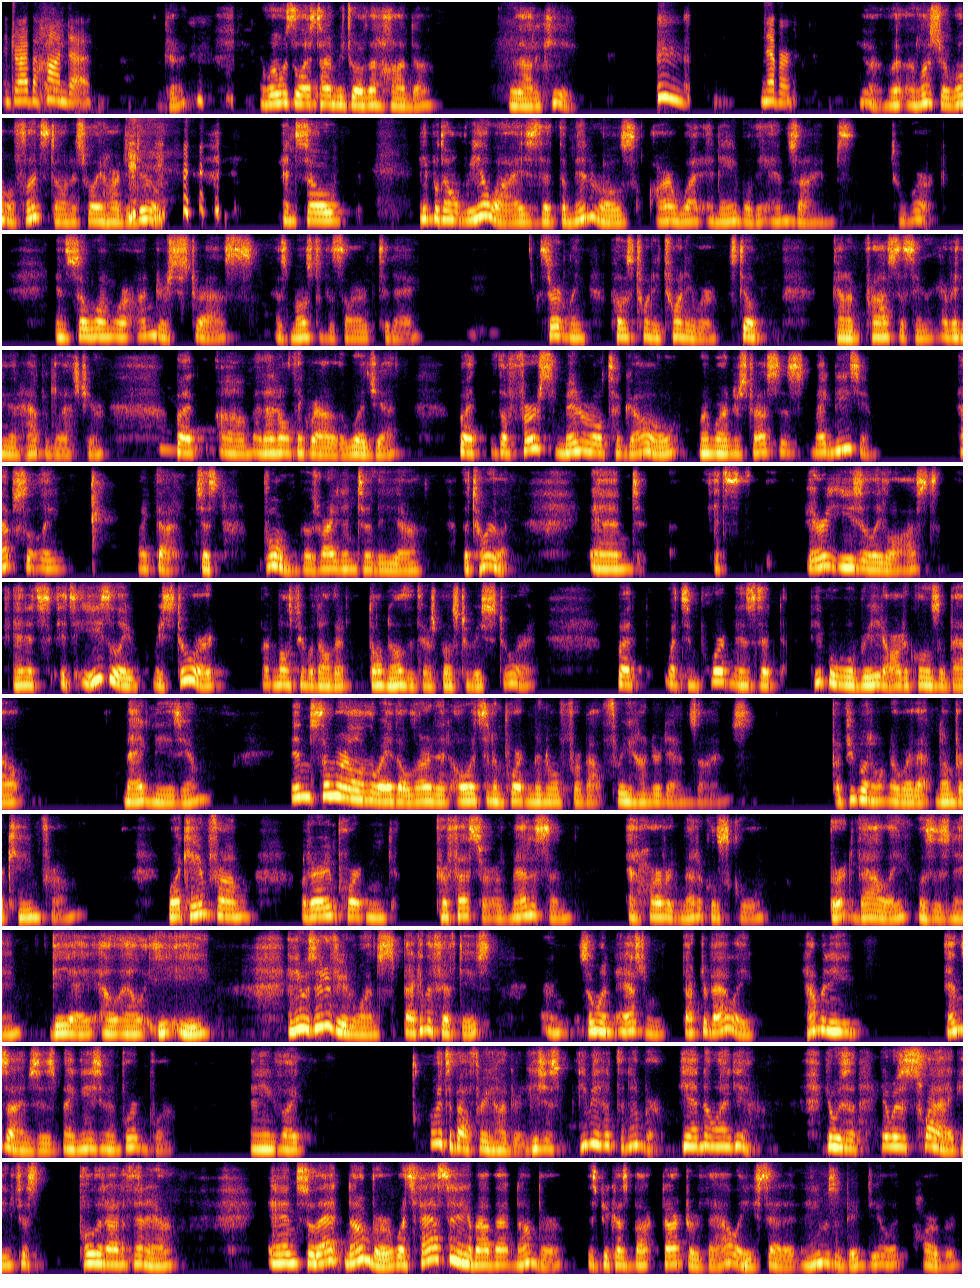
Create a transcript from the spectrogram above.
I drive a Honda. Okay. And when was the last time you drove that Honda without a key? Never. Yeah, unless you're Wilma Flintstone, it's really hard to do. and so people don't realize that the minerals are what enable the enzymes to work. And so when we're under stress, as most of us are today, certainly post 2020, we're still kind of processing everything that happened last year. But, um, and I don't think we're out of the woods yet. But the first mineral to go when we're under stress is magnesium. Absolutely like that. Just boom, goes right into the, uh, the toilet. And it's very easily lost and it's, it's easily restored, but most people don't, that, don't know that they're supposed to restore it. But what's important is that people will read articles about magnesium and somewhere along the way, they'll learn that, oh, it's an important mineral for about 300 enzymes. But people don't know where that number came from. Well, it came from a very important professor of medicine at Harvard Medical School. Bert Vallee was his name, V A L L E E. And he was interviewed once back in the 50s. And someone asked him, Dr. Vallee, how many enzymes is magnesium important for? And he's like, oh, it's about 300. He just, he made up the number. He had no idea. It was a, it was a swag. He just pulled it out of thin air. And so that number, what's fascinating about that number is because Dr. Vallee said it, and he was a big deal at Harvard.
